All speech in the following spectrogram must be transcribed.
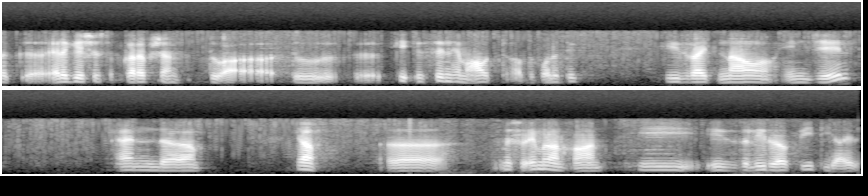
the uh, allegations of corruption to uh, to uh, send him out of the politics. He's right now in jail, and uh, yeah, Mr. Imran Khan. He is the leader of PTI,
